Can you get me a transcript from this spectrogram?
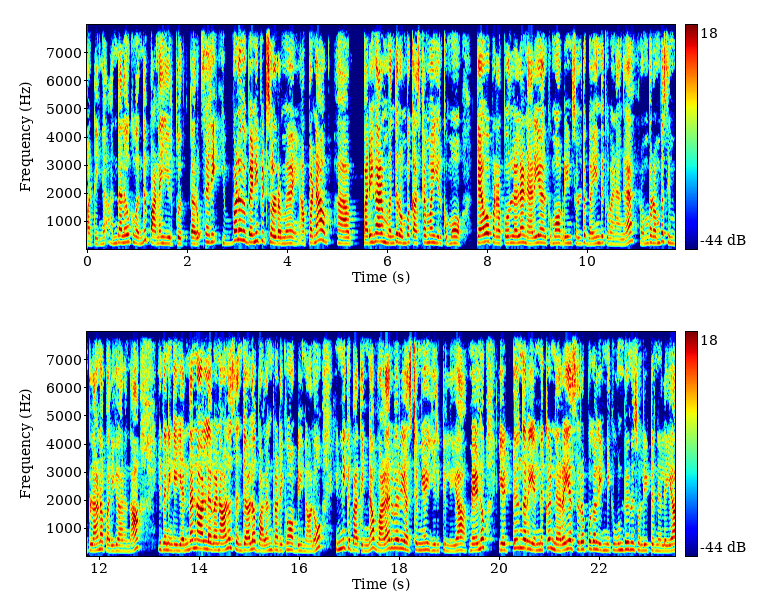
மாட்டீங்க. அந்த அளவுக்கு வந்து பண ஈர்ப்பு தரும். சரி இவ்வளவு பெனிஃபிட் சொல்கிறோமே அப்போனா பரிகாரம் வந்து ரொம்ப கஷ்டமாக இருக்குமோ தேவைப்படுற பொருளெல்லாம் நிறையா இருக்குமோ அப்படின்னு சொல்லிட்டு பயந்துக்க வேணாங்க ரொம்ப ரொம்ப சிம்பிளான பரிகாரம் தான். இதை நீங்கள் எந்த நாளில் வேணாலும் செஞ்சாலும் பலன் கிடைக்கும் அப்படின்னாலும் இன்றைக்கி பார்த்தீங்கன்னா வளர்வெறி அஷ்டமியாக இருக்கு இல்லையா? மேலும் எட்டுங்கிற எண்ணுக்கு நிறைய சிறப்புகள் இன்றைக்கி உண்டுன்னு சொல்லிட்டு இல்லையா?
